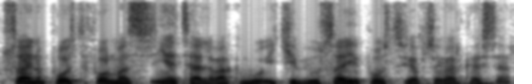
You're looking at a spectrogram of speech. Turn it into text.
bu sayının pozitif olması için yeterli. Bakın bu iki bu sayıyı pozitif yapacak arkadaşlar.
